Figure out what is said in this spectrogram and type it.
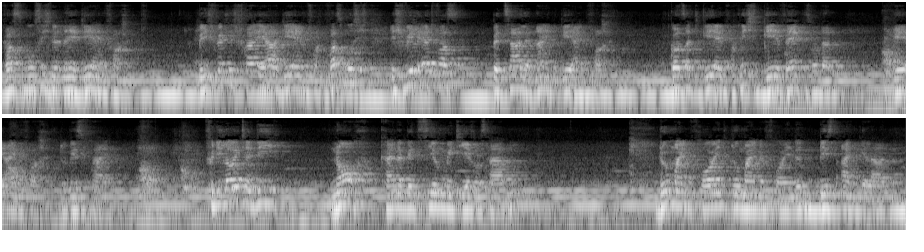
Was muss ich? Nee, geh einfach. Bin ich wirklich frei? Ja, geh einfach. Was muss ich? Ich will etwas bezahlen. Nein, geh einfach. Gott sagt, geh einfach. Nicht geh weg, sondern geh einfach. Du bist frei. Für die Leute, die noch keine Beziehung mit Jesus haben, Du, mein Freund, du, meine Freundin, bist eingeladen.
